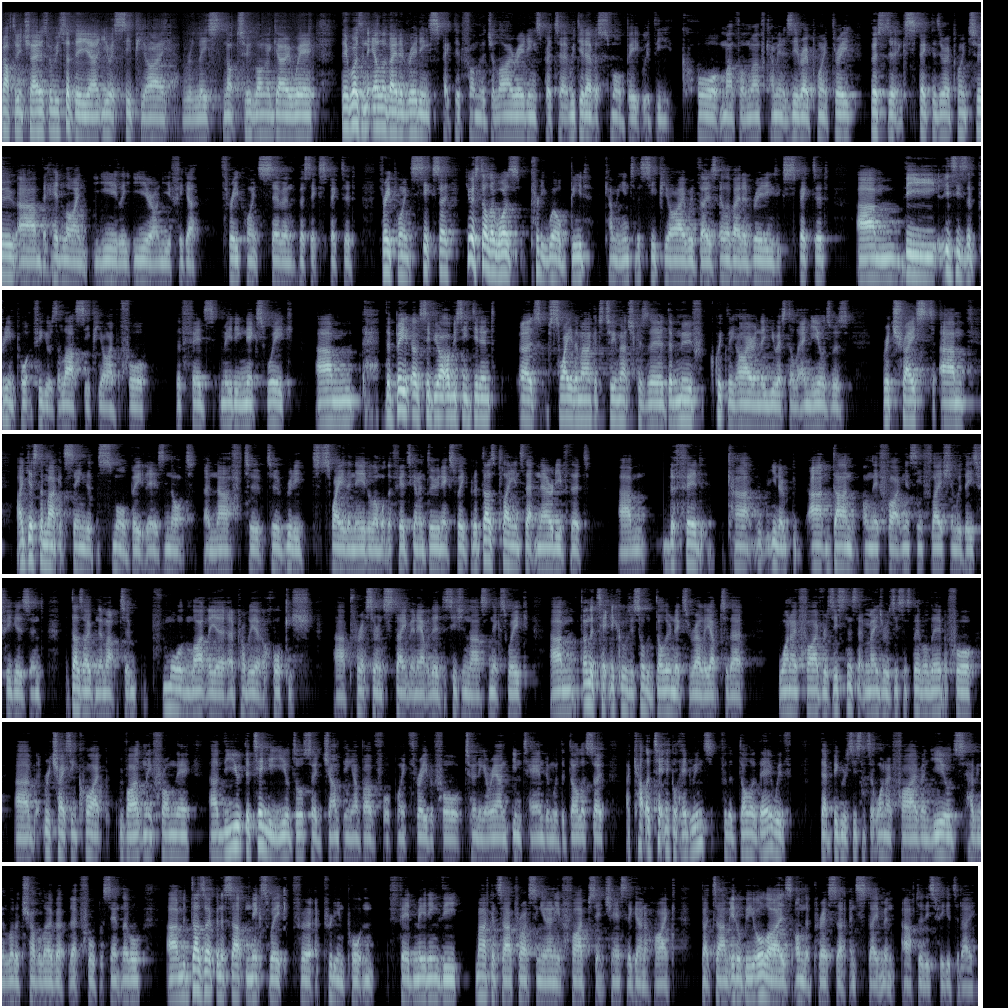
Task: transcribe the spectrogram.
Good afternoon, traders. Well, we said the uh, US CPI released not too long ago where there was an elevated reading expected from the July readings, but uh, we did have a small beat with the core month on month coming in at 0.3 versus the expected 0.2. Um, the headline yearly year on year figure 3.7 versus expected 3.6. So US dollar was pretty well bid coming into the CPI with those elevated readings expected. Um, the this is a pretty important figure. It was the last CPI before the Fed's meeting next week. Um, the beat of CPI obviously didn't uh, sway the markets too much because the the move quickly higher in the US dollar and yields was retraced. Um, I guess the market's seeing that the small beat there is not enough to to really sway the needle on what the Fed's going to do next week. But it does play into that narrative that um, the Fed can't, you know, aren't done on their fight against inflation with these figures, and it does open them up to more than likely a, a probably a hawkish uh, presser and statement out with their decision last next week. Um, on the technicals, you saw the dollar index rally up to that 105 resistance, that major resistance level there before uh, retracing quite violently from there. Uh, the, the 10 year yield's also jumping above 4.3 before turning around in tandem with the dollar. So a couple of technical headwinds for the dollar there with that big resistance at 105 and yields having a lot of trouble over that 4% level. Um, it does open us up next week for a pretty important Fed meeting. The markets are pricing in only a 5% chance they're going to hike, but um, it'll be all eyes on the presser and statement after this figure today.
